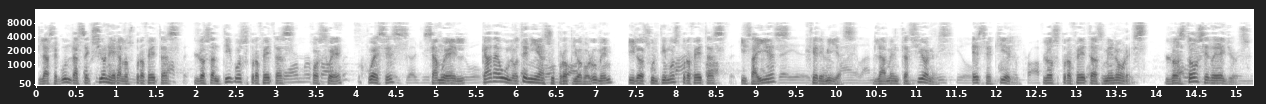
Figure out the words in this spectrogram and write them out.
La segunda sección era los profetas, los antiguos profetas, Josué, jueces, Samuel, cada uno tenía su propio volumen, y los últimos profetas, Isaías, Jeremías, Lamentaciones, Ezequiel, los profetas menores, los doce de ellos,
